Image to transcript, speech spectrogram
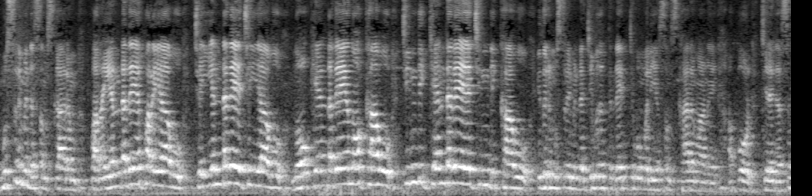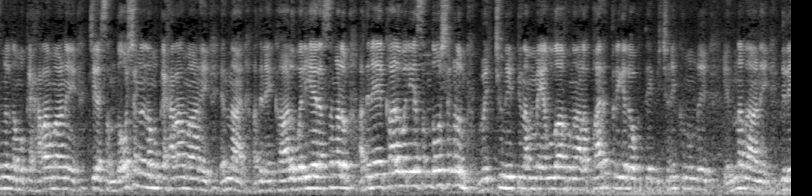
മുസ്ലിമിന്റെ സംസ്കാരം പറയേണ്ടതേ പറയാവൂ ചെയ്യേണ്ടതേ ചെയ്യാവൂ നോക്കേണ്ടതേ നോക്കാവൂ ചിന്തിക്കേണ്ടതേ ചിന്തിക്കാവൂ. ഇതൊരു മുസ്ലിമിന്റെ ജീവിതത്തിന്റെ ഏറ്റവും വലിയ സംസ്കാരമാണ്. അപ്പോൾ ചില രസങ്ങൾ നമുക്ക് ഹറാമാണ് ചില സന്തോഷങ്ങൾ നമുക്ക് ഹറാമാണ്. എന്നാൽ അതിനേക്കാൾ വലിയ രസങ്ങളും അതിനേക്കാൾ വലിയ സന്തോഷങ്ങളും വെച്ചു നീട്ടി നമ്മെ അള്ളാഹു നാളെ പാരത്രിക ലോകത്തേക്ക് ക്ഷണിക്കുന്നുണ്ട് എന്നതാണ് ഇതിലെ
